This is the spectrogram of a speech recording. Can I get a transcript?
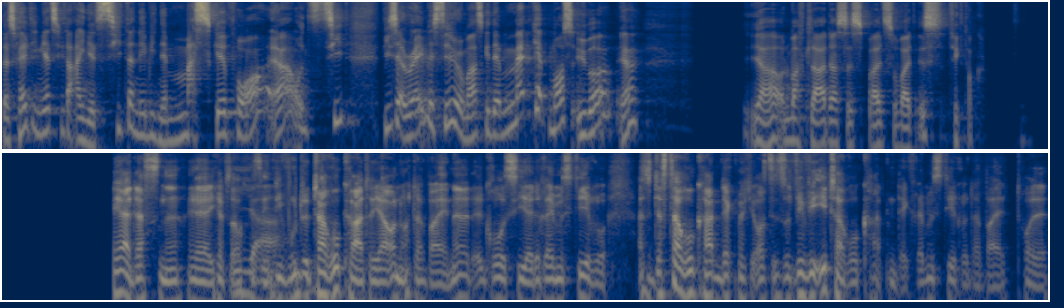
Das fällt ihm jetzt wieder ein. Jetzt zieht er nämlich eine Maske vor, ja, und zieht diese Rey Mysterio-Maske der Madcap Moss über, ja. Ja, und macht klar, dass es bald soweit ist. TikTok. Ja, das, ne? Ja, ich habe es auch ja. gesehen. Die Wude Tarotkarte ja auch noch dabei, ne? Groß hier, Rey Mysterio. Also das Tarotkartendeck möchte ich aus, so WWE Tarotkartendeck, Rey Mysterio dabei, toll.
